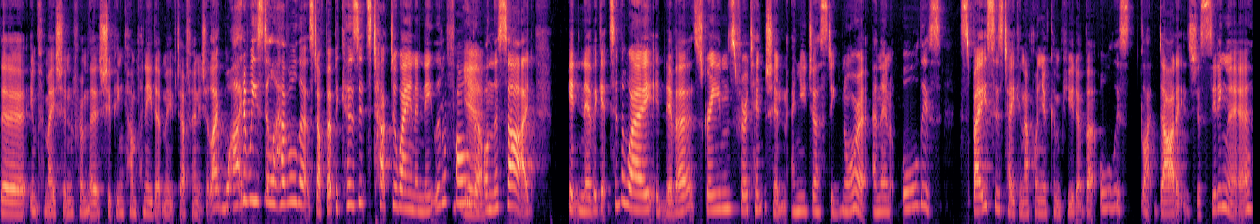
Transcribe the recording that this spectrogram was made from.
the information from the shipping company that moved our furniture? Like why do we still have all that stuff? But because it's tucked away in a neat little folder yeah. on the side, it never gets in the way, it never screams for attention and you just ignore it. And then all this space is taken up on your computer, but all this like data is just sitting there.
